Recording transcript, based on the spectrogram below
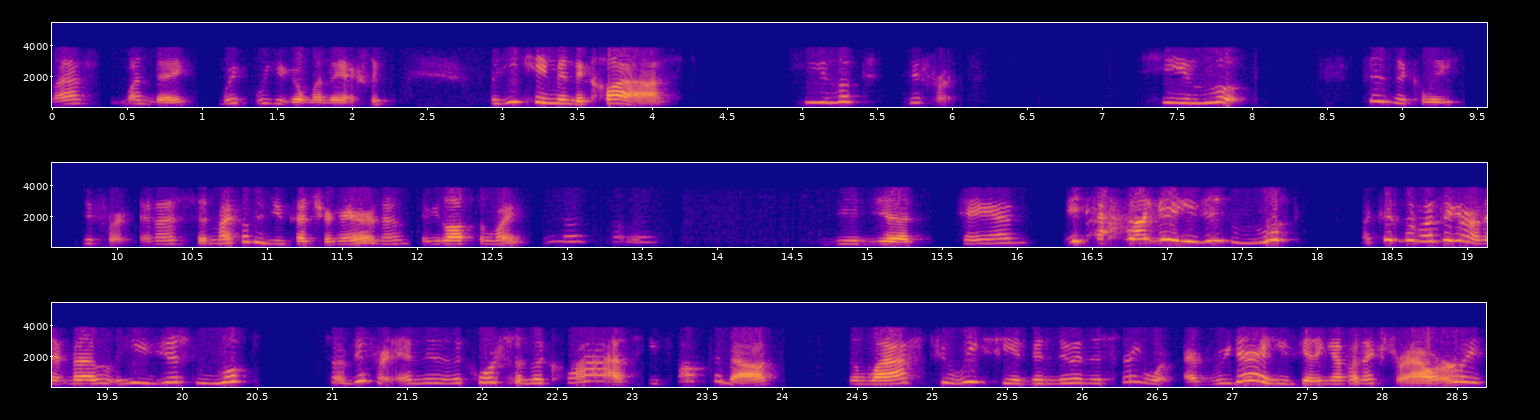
last Monday, week week ago Monday actually, when he came into class, he looked different. He looked physically different. And I said, Michael, did you cut your hair? No. Have you lost some weight? No. Did you tan? Yeah, like he just looked. I couldn't put my finger on it, but I, he just looked so different. And then in the course of the class, he talked about the last two weeks he had been doing this thing where every day he's getting up an extra hour early.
